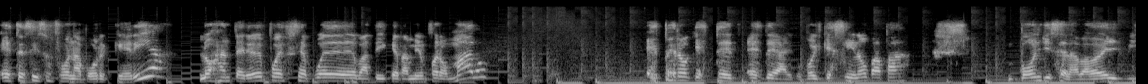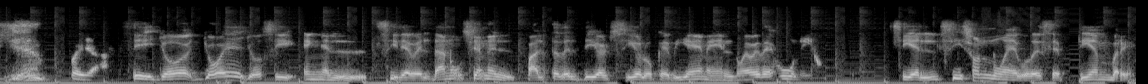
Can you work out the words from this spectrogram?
este sí fue una porquería. Los anteriores, pues, se puede debatir que también fueron malos. Espero que este es de algo, porque si no, papá, Bungie se la va a ver bien fea. Sí, yo, yo ellos, sí, en el, si de verdad anuncian el parte del DLC o lo que viene el 9 de junio, si el season nuevo de septiembre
